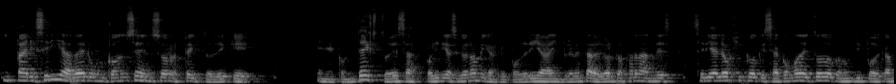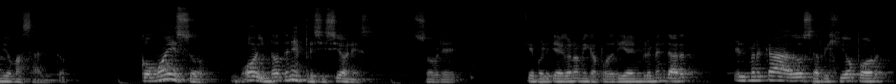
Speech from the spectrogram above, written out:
Y parecería haber un consenso respecto de que, en el contexto de esas políticas económicas que podría implementar Alberto Fernández, sería lógico que se acomode todo con un tipo de cambio más alto. Como eso, hoy no tenés precisiones sobre qué política económica podría implementar, el mercado se rigió por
